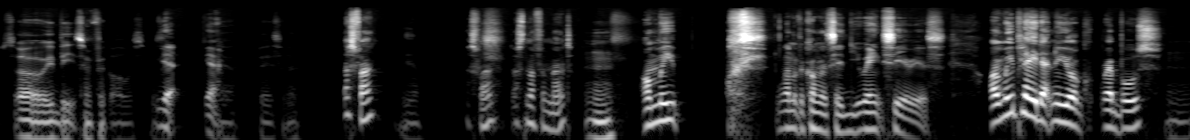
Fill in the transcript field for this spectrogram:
So he beats him for goals. Yeah, yeah. That's fine. Yeah. That's fine. That's nothing mad. Mm. Henri, one of the comments said, "You ain't serious." On we played at New York Rebels. Bulls. Mm.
